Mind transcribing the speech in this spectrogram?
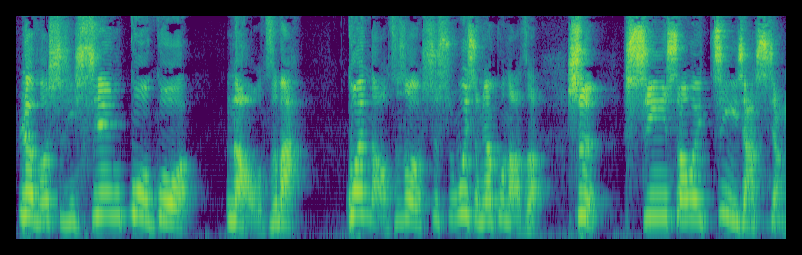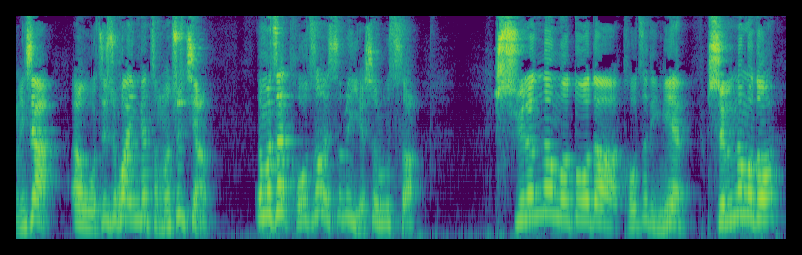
任何事情先过过脑子吧。关脑子之后是是为什么要过脑子？是心稍微静一下，想一下。啊，我这句话应该怎么去讲？那么在投资上是不是也是如此啊？学了那么多的投资理念，学了那么多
